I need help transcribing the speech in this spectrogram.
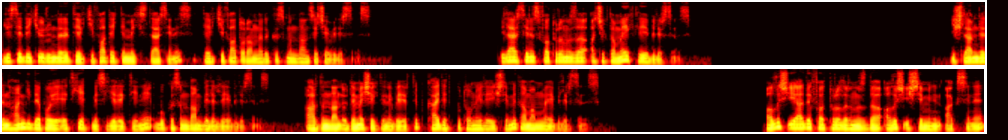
Listedeki ürünlere tevkifat eklemek isterseniz tevkifat oranları kısmından seçebilirsiniz. Dilerseniz faturanıza açıklama ekleyebilirsiniz. İşlemlerin hangi depoya etki etmesi gerektiğini bu kısımdan belirleyebilirsiniz. Ardından ödeme şeklini belirtip kaydet butonu ile işlemi tamamlayabilirsiniz. Alış iade faturalarınızda alış işleminin aksine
